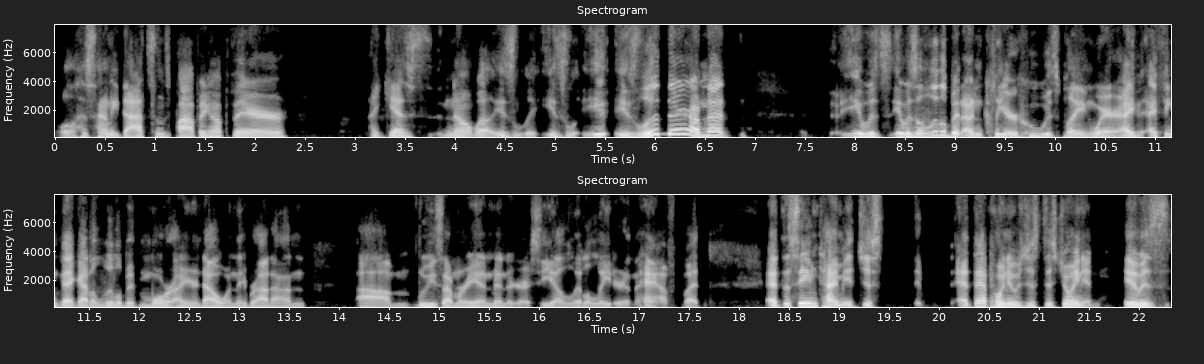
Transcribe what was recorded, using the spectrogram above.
Well, Hassani Dotson's popping up there. I guess no. Well, is is is Lod there? I'm not. It was it was a little bit unclear who was playing where. I I think that got a little bit more ironed out when they brought on um Luis Amarilla and Mender Garcia a little later in the half. But at the same time, it just at that point it was just disjointed it was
